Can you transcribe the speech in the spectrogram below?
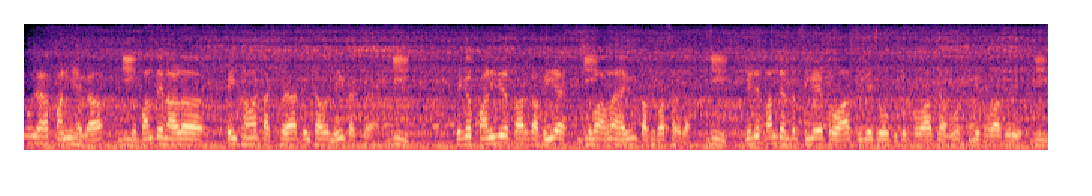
ਜੋ ਜਿਹੜਾ ਪਾਣੀ ਹੈਗਾ ਜੀ। ਉਹ ਬੰਦ ਦੇ ਨਾਲ ਕਈ ਥਾਵਾਂ ਟੱਚ ਹੋਇਆ ਕਈ ਥਾਵਾਂ ਨਹੀਂ ਟੱਚ ਹੋਇਆ। ਜੀ। ਲੇਕਿਨ ਪਾਣੀ ਦੀ ਰਫ਼ਤਾਰ ਕਾਫੀ ਹੈ ਜੀ। ਸੰਭਾਵਨਾ ਹੈਗੀ ਵੀ ਕਾਫੀ ਵੱਧ ਸਕਦਾ। ਜੀ। ਜਿਹੜੇ ਬੰਦ ਦੇ ਅੰਦਰ ਸੀਗੇ ਪਰਿਵਾਰ ਸੀਗੇ ਜੋ ਗੁਜਰ ਪਰਿਵਾਰ ਜਾਂ ਹੋਰ ਸੀਗੇ ਪਰਿਵਾਰ ਜਿਹੜੇ ਜੀ।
